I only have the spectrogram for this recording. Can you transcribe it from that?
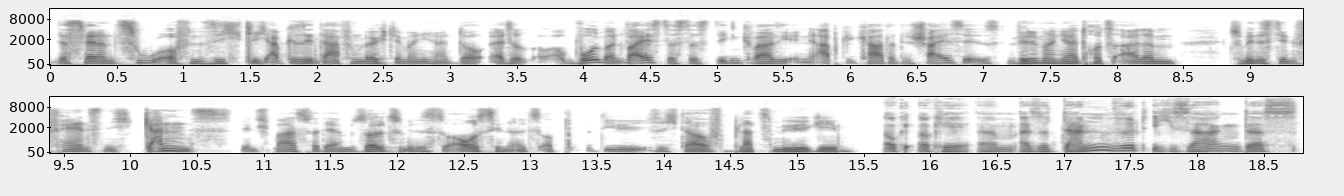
das wäre dann zu offensichtlich. Abgesehen davon möchte man ja doch, also obwohl man weiß, dass das Ding quasi eine abgekartete Scheiße ist, will man ja trotz allem zumindest den Fans nicht ganz den Spaß verderben. Soll zumindest so aussehen, als ob die sich da auf dem Platz Mühe geben. Okay, okay, ähm, also dann würde ich sagen, dass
